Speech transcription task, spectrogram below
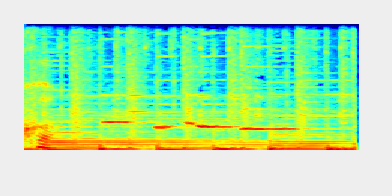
full. Rojo.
